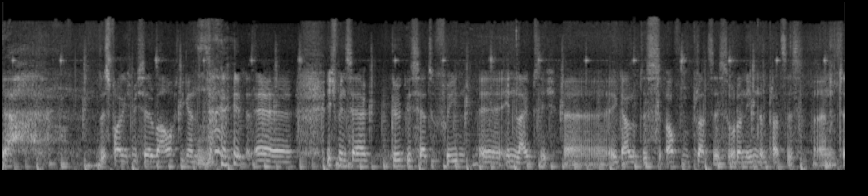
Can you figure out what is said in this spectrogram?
Ja, das frage ich mich selber auch die ganze Zeit. Äh, ich bin sehr glücklich, sehr zufrieden äh, in Leipzig, äh, egal ob das auf dem Platz ist oder neben dem Platz ist. Und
